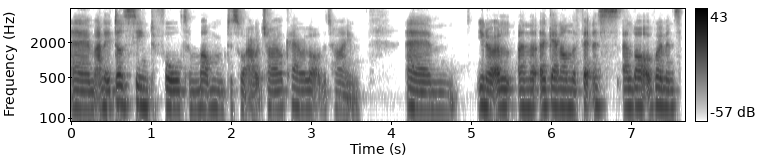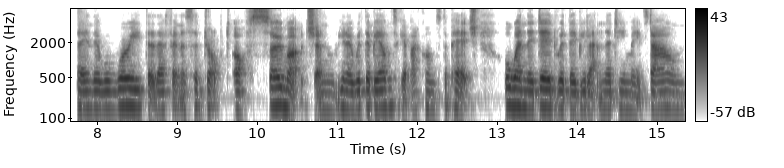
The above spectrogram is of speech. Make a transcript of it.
Um, and it does seem to fall to mum to sort out childcare a lot of the time. Um, you know, and again on the fitness, a lot of women saying they were worried that their fitness had dropped off so much, and you know, would they be able to get back onto the pitch, or when they did, would they be letting their teammates down?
